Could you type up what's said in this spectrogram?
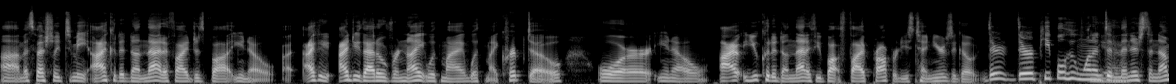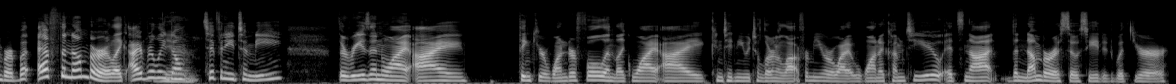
Um, especially to me, I could have done that if I just bought, you know, I, I could, I do that overnight with my, with my crypto or, you know, I, you could have done that if you bought five properties 10 years ago. There, there are people who want to yeah. diminish the number, but F the number. Like I really yeah. don't, Tiffany, to me, the reason why I think you're wonderful and like why I continue to learn a lot from you or why I want to come to you. It's not the number associated with your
